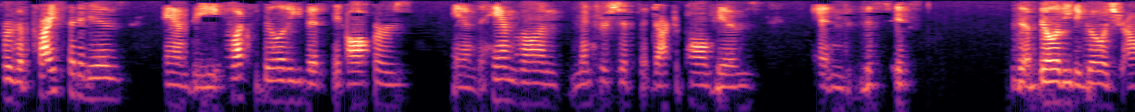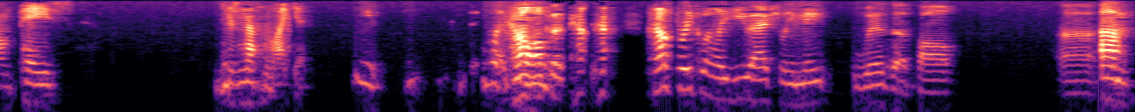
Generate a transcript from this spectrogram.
for the price that it is and the flexibility that it offers and the hands-on mentorship that Dr. Paul gives, and this it's the ability to go at your own pace. There's nothing like it. You, what, How often how, how how frequently do you actually meet with uh, Paul? Uh, Um,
